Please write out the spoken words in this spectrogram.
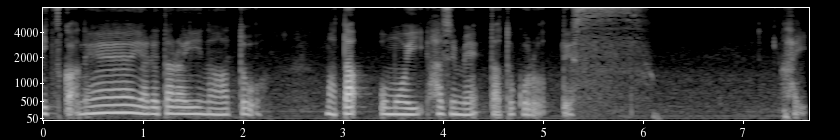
ういつかねやれたらいいなとまた思い始めたところです。はい。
